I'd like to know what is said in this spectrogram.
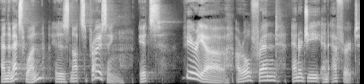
And the next one is not surprising. It's Virya, our old friend, energy and effort.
